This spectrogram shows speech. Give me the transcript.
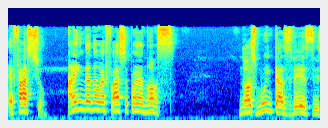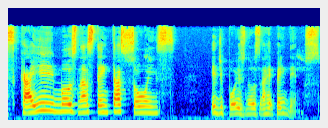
É fácil? Ainda não é fácil para nós. Nós muitas vezes caímos nas tentações e depois nos arrependemos.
